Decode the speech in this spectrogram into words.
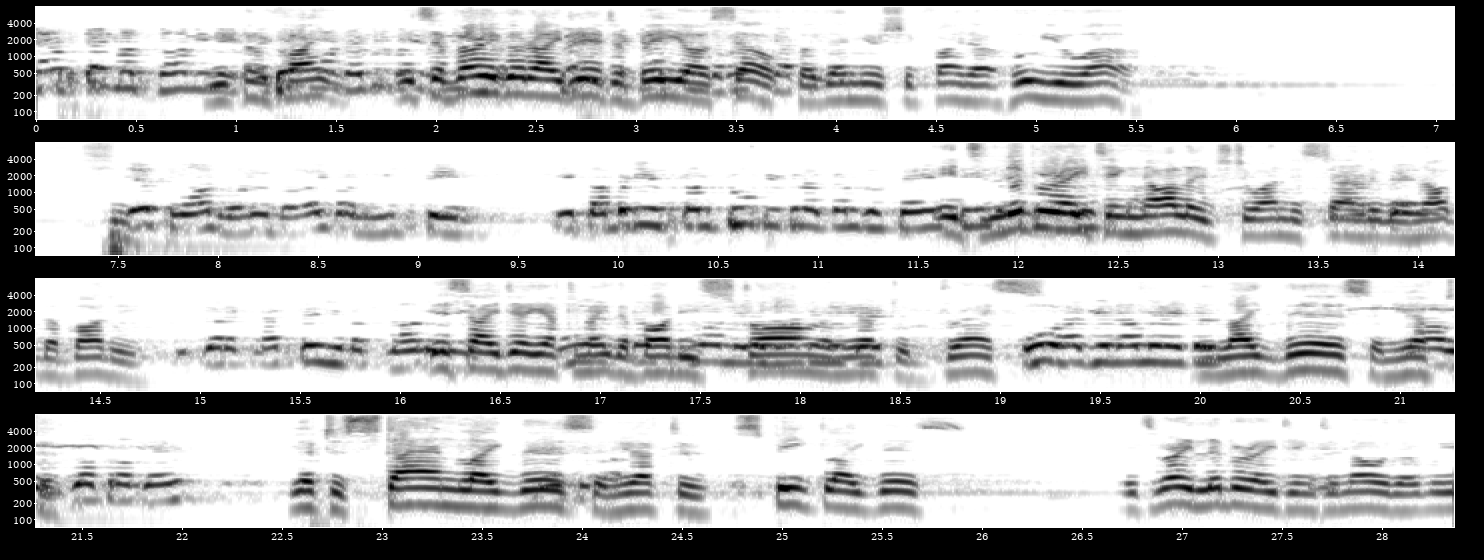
captain must nominate. you can find, it's a very good idea to be captain, the vice yourself, but then you should find out who you are. Just want one boy from each team. If somebody has come, two people have come to the same It's liberating knowledge to understand that we're not the body. This idea you have to make the body strong and you have to dress like this and you have to. You have to stand like this and you have to speak like this. It's very liberating to know that we,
